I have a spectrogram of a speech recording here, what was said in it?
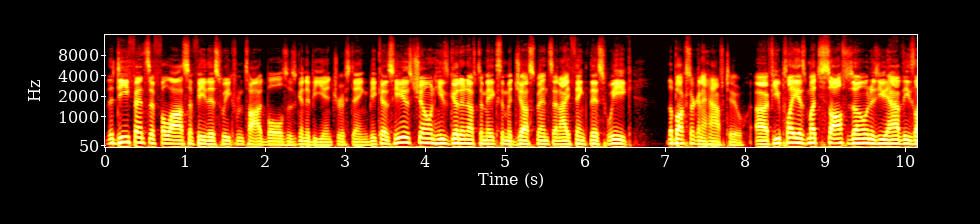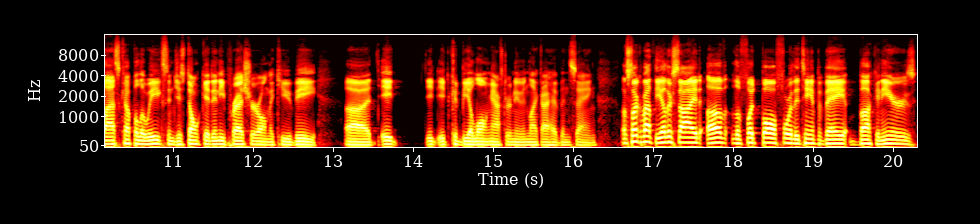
The defensive philosophy this week from Todd Bowles is going to be interesting because he has shown he's good enough to make some adjustments, and I think this week the Bucs are going to have to. Uh, if you play as much soft zone as you have these last couple of weeks and just don't get any pressure on the QB, uh, it it, it could be a long afternoon, like I have been saying. Let's talk about the other side of the football for the Tampa Bay Buccaneers.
